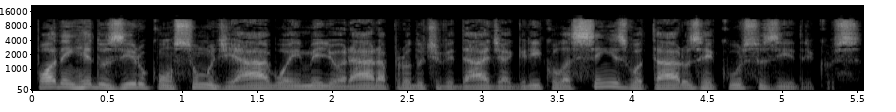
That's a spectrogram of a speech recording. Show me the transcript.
podem reduzir o consumo de água e melhorar a produtividade agrícola sem esgotar os recursos hídricos.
